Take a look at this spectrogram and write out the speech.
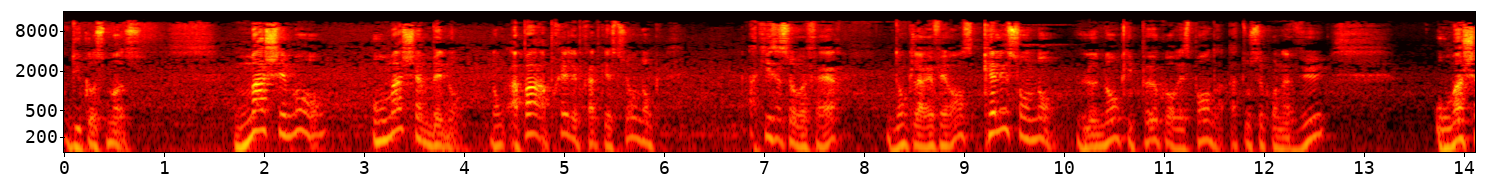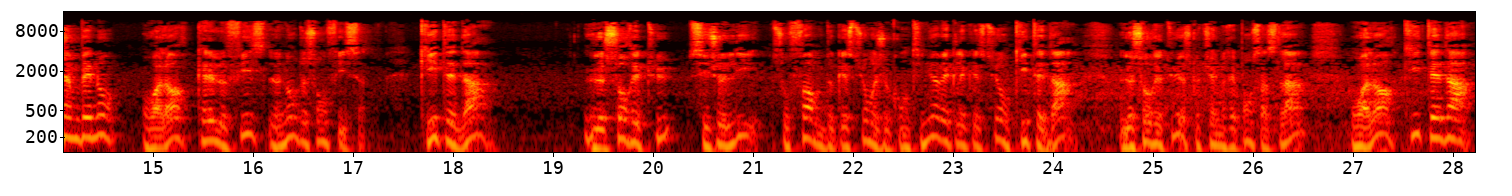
du cosmos. Machemo ou Machem Beno. Donc, à part après les prêtres questions, donc à qui ça se réfère Donc la référence, quel est son nom? Le nom qui peut correspondre à tout ce qu'on a vu. Ou Machem Beno. Ou alors, quel est le fils, le nom de son fils? Qui t'aida Le saurais-tu? Si je lis sous forme de questions et je continue avec les questions, qui t'aida Le saurais-tu? Est-ce que tu as une réponse à cela? Ou alors, qui t'aida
